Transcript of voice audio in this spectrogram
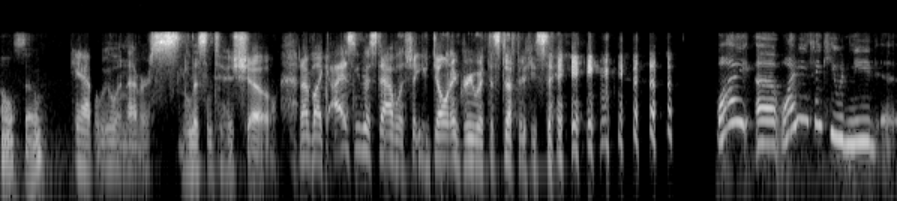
also. Yeah, but we will never s- listen to his show. And I'm like, I just need to establish that you don't agree with the stuff that he's saying. Why? Uh, why do you think he would need? Uh,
